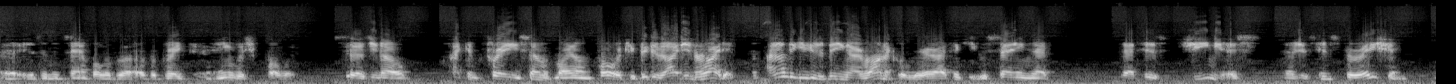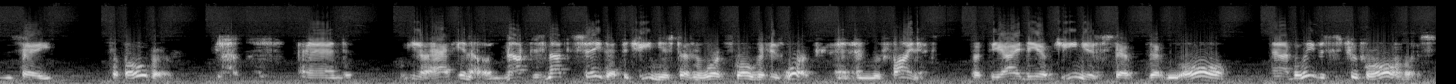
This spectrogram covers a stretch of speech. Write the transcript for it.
uh, is an example of a, of a great English poet. Says, you know, I can praise some of my own poetry because I didn't write it. I don't think he was being ironical there. I think he was saying that that his genius, that his inspiration, and say, "Flip over. and you know, you know, not is not to say that the genius doesn't work over his work and, and refine it, but the idea of genius that that we all and I believe this is true for all of us,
